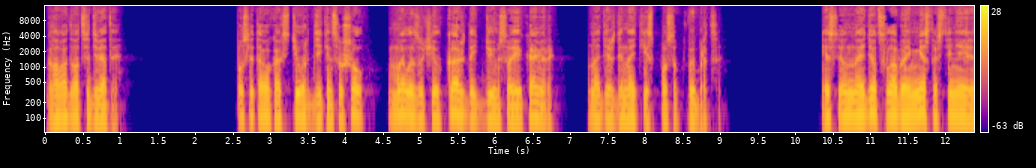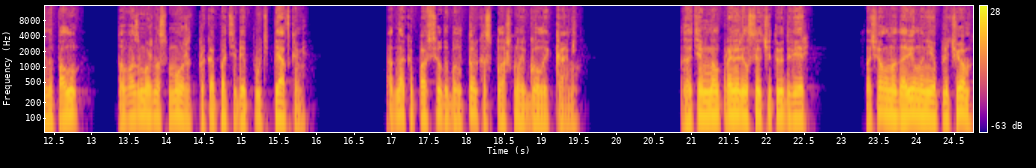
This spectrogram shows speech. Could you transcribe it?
Глава 29. После того, как Стюарт Диккенс ушел, Мел изучил каждый дюйм своей камеры в надежде найти способ выбраться. Если он найдет слабое место в стене или на полу, то, возможно, сможет прокопать себе путь пятками. Однако повсюду был только сплошной голый камень. Затем Мел проверил сетчатую дверь. Сначала надавил на нее плечом,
